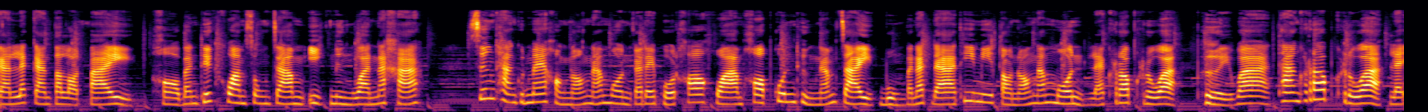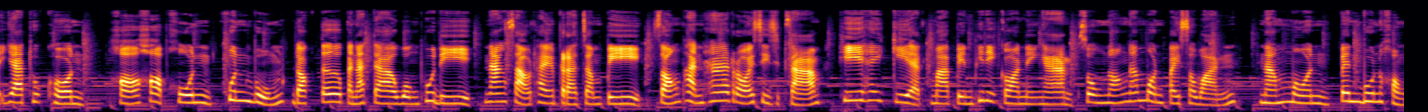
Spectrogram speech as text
กันและกันตลอดไป ขอบันทึกความทรงจำอีกหนึ่งวันนะคะซึ่งทางคุณแม่ของน้องน้ำมนต์ก็ได้โพสต์ข้อความขอบคุณถึงน้ำใจ บุ๋มปนัดดาที่มีต่อน้องน้ำมนต์และครอบครัว เผยว่าทางครอบครัวและญาติทุกคน ขอขอบคุณ คุณบุ๋ม ดร ปนัดดาวงผู้ดี นางสาวไทยประจำปี 2543 ที่ให้เกียรติมาเป็นพิธีกรในงาน ส่งน้องน้ำมนต์ไปสวรรค์ น้ำมนต์เป็นบุญของ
